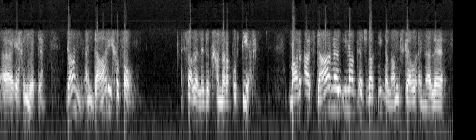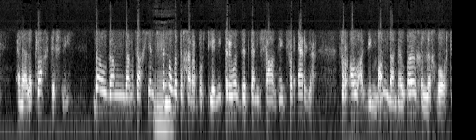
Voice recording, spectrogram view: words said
uh eggenote. Dan in daardie geval sal hulle dit gaan rapporteer. Maar as daar nou iemand is wat nie belangstel in hulle in hulle klagtes nie, wel dan dan is daar geen hmm. sin om dit te gaan rapporteer nie. Trouwens dit kan die saak net vererger, veral as die man dan nou ingelig word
